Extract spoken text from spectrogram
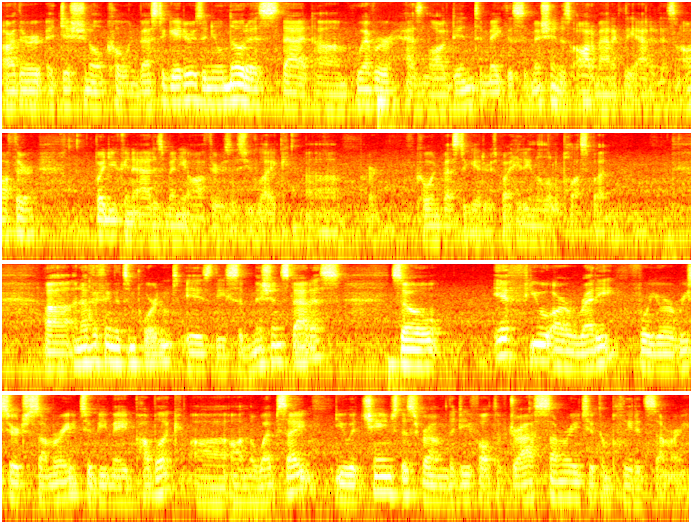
Are there additional co-investigators? And you'll notice that um, whoever has logged in to make the submission is automatically added as an author, but you can add as many authors as you like, uh, or co-investigators by hitting the little plus button. Uh, another thing that's important is the submission status. So if you are ready for your research summary to be made public uh, on the website, you would change this from the default of draft summary to completed summary.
